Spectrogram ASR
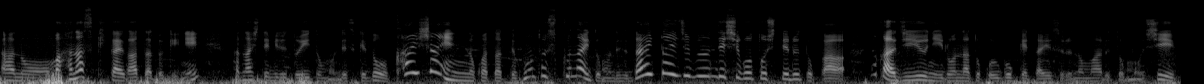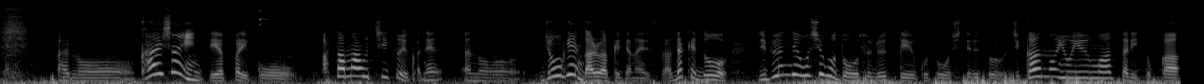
あの、まあ、話す機会があった時に話してみるといいと思うんですけど会社員の方って本当に少ないと思うんですよ。大体自分で仕事してるとかだから自由にいろんなとこ動けたりするのもあると思うしあの会社員ってやっぱりこう頭打ちというかねあの上限があるわけじゃないですか。だけど自分でお仕事をするっていうことをしてると時間の余裕もあったりとか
